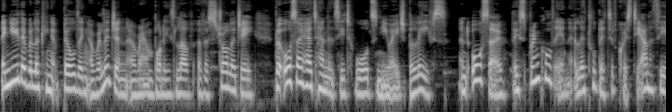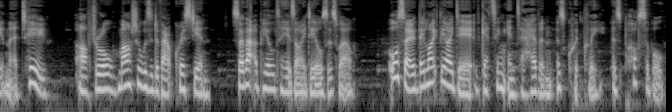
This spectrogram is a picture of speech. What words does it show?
They knew they were looking at building a religion around Bonnie's love of astrology, but also her tendency towards New Age beliefs. And also, they sprinkled in a little bit of Christianity in there too. After all, Marshall was a devout Christian, so that appealed to his ideals as well. Also, they liked the idea of getting into heaven as quickly as possible.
